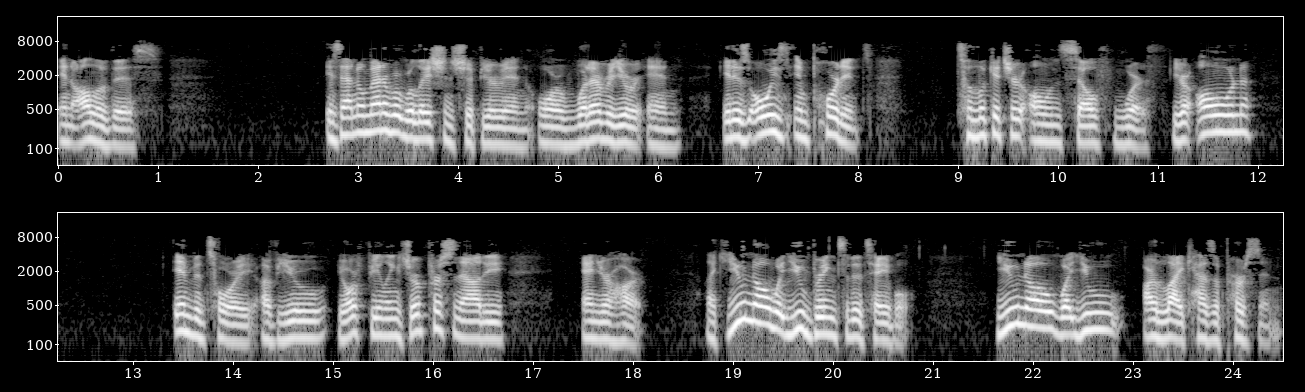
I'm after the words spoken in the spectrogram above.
in all of this is that no matter what relationship you're in or whatever you're in, it is always important to look at your own self worth, your own inventory of you, your feelings, your personality, and your heart. Like you know what you bring to the table. You know what you are like as a person.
